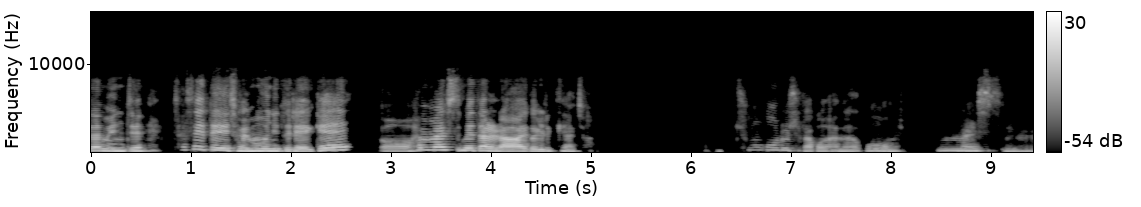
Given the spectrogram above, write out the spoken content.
그다음에 이제 차세대 젊은이들에게 어, 한 말씀 해달라 이거 이렇게 하죠. 충고를 주라고는 안 하고 한 말씀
